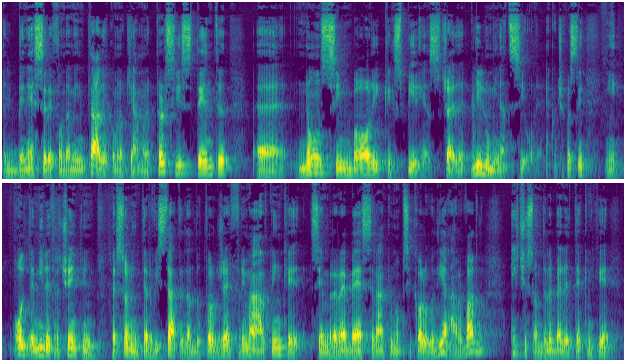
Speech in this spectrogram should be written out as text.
il benessere fondamentale come lo chiamano, persistent eh, non symbolic experience, cioè l'illuminazione. Ecco, c'è questi in, oltre 1300 persone intervistate dal dottor Jeffrey Martin, che sembrerebbe essere anche uno psicologo di Harvard, e ci sono delle belle tecniche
